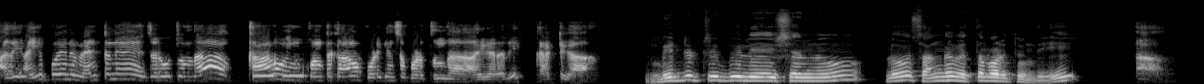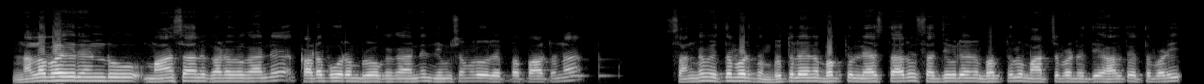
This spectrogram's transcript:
అది అయిపోయిన వెంటనే జరుగుతుందా? కాలం ఇంకొంతకాలం పొడిగించబడుతుందా అయ్యగారు అది? కరెక్ట్గా? మిడ్ ట్రిబ్యులేషన్లో సంఘం ఎత్తబడుతుంది. నలభై రెండు మాసాలు గడవగానే కడబూరం బ్రోకగానే నిమిషంలో రెప్పపాటున సంఘం ఎత్తబడుతుంది. మృతులైన భక్తులు లేస్తారు. సజీవులైన భక్తులు మార్చబడిన దేహాలతో ఎత్తబడి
